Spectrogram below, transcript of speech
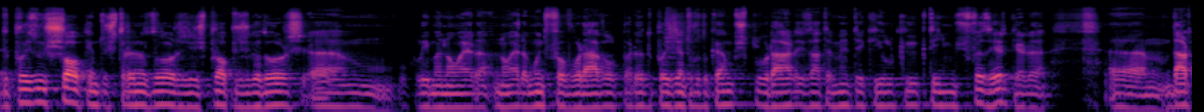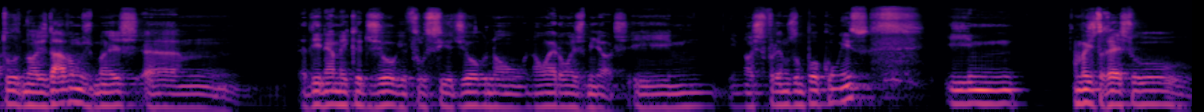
depois o choque entre os treinadores e os próprios jogadores, um, o clima não era, não era muito favorável para depois dentro do campo explorar exatamente aquilo que, que tínhamos de fazer, que era dar tudo nós dávamos, mas a dinâmica de jogo e a filosofia de jogo não, não eram as melhores. E, e nós sofremos um pouco com isso. E, mas de resto,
